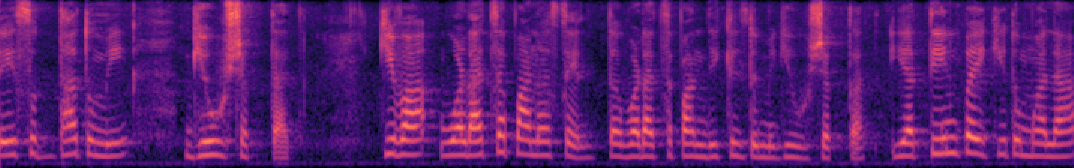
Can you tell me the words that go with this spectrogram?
ते सुद्धा तुम्ही घेऊ शकतात. किंवा वडाचं पान असेल तर वडाचं पान देखील तुम्ही घेऊ शकतात. या तीनपैकी तुम्हाला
